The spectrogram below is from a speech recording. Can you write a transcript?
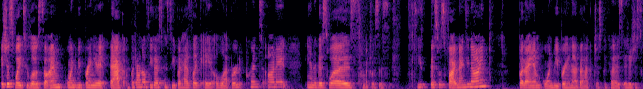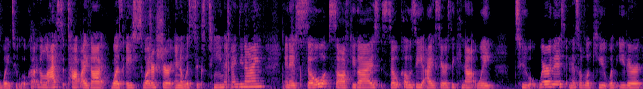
it's just way too low. So I'm going to be bringing it back, but I don't know if you guys can see, but it has like a leopard print on it. And this was, how much was this? This was $5.99, but I am going to be bringing that back just because it is just way too low cut. And the last top I got was a sweater shirt and it was $16.99. And it's so soft, you guys, so cozy. I seriously cannot wait to wear this and this would look cute with either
